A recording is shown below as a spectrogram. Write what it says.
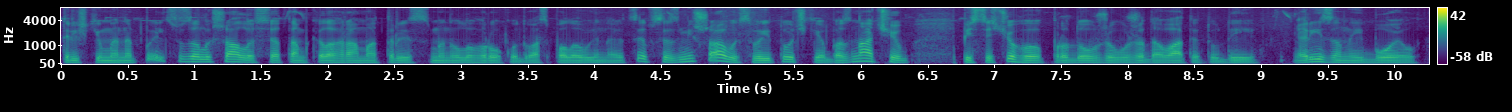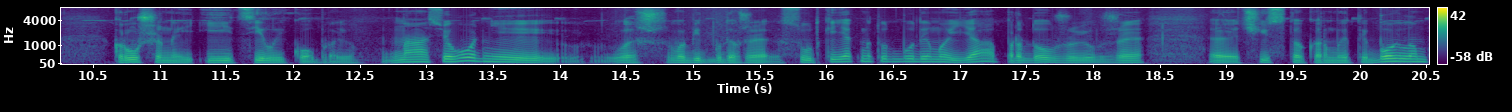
трішки в мене пильцю залишалося, там кілограма три з минулого року, два з половиною. Це все змішав і свої точки обозначив, після чого продовжив уже давати туди різаний бойл, крушений і цілий коброю. На сьогодні, в обід буде вже сутки, як ми тут будемо, я продовжую вже е, чисто кормити бойлом.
